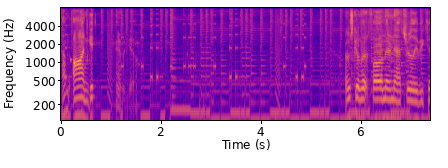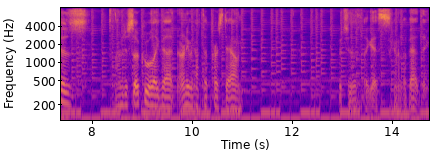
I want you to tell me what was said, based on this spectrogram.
Come on, get, there we go. I'm just gonna let it fall in there naturally because so cool like that. I don't even have to press down. Which is, I guess, kind of a bad thing.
